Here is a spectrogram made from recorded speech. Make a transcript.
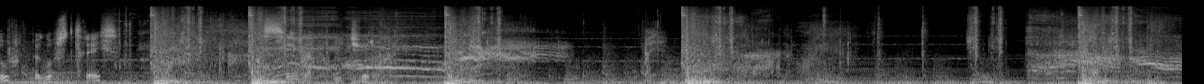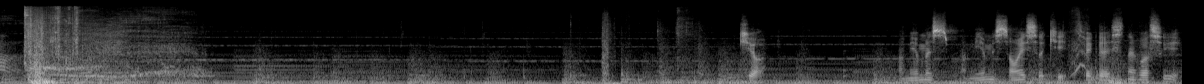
Uh, pegou os três. Assim, velho. Mentira. Olha. Aqui, ó. A minha, a minha missão é isso aqui. Pegar esse negócio aqui.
